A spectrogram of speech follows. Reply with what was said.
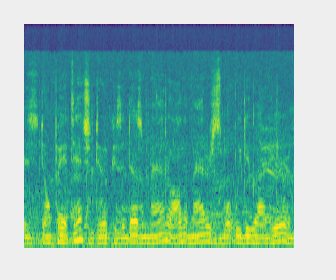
is don't pay attention to it because it doesn't matter. All that matters is what we do out here and,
